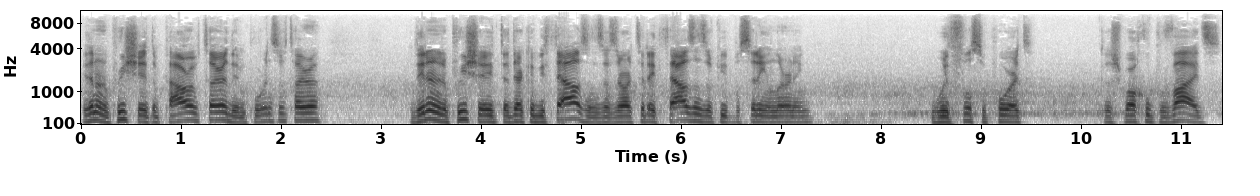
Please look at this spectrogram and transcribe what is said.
They didn't appreciate the power of Torah, the importance of Torah. They didn't appreciate that there could be thousands, as there are today, thousands of people sitting and learning with full support because Baruch Hu provides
